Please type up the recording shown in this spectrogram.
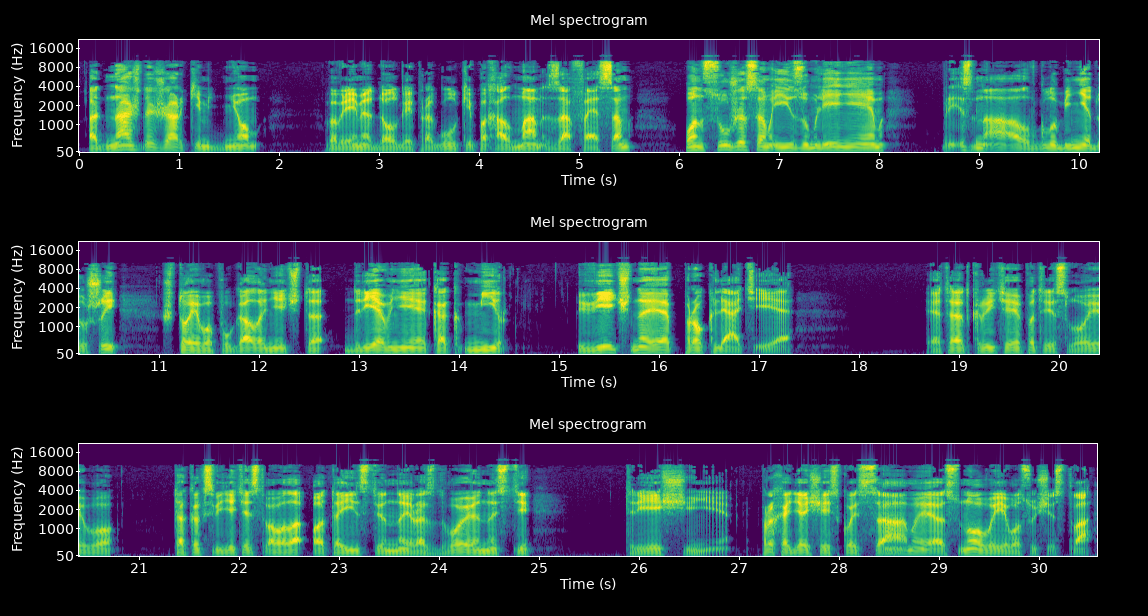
Однажды жарким днем, во время долгой прогулки по холмам за Фесом, он с ужасом и изумлением признал в глубине души, что его пугало нечто древнее, как мир, вечное проклятие. Это открытие потрясло его так как свидетельствовало о таинственной раздвоенности, трещине, проходящей сквозь самые основы его существа.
